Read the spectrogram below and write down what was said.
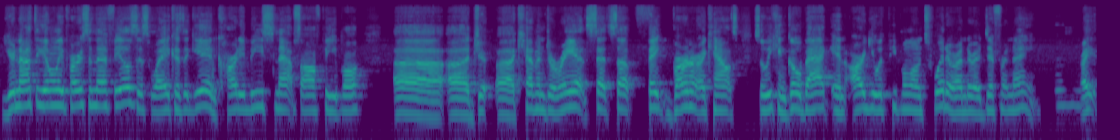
you're not the only person that feels this way because again, Cardi B snaps off people. Uh, uh, uh, Kevin Durant sets up fake burner accounts so he can go back and argue with people on Twitter under a different name. Right.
